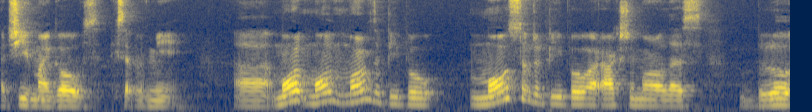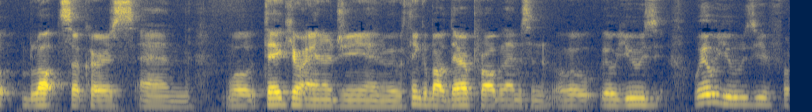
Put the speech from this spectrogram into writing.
achieve my goals except with me. Uh, more, more, more of the people, most of the people are actually more or less blood, blood suckers and will take your energy and will think about their problems and will, will use, will use you for.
